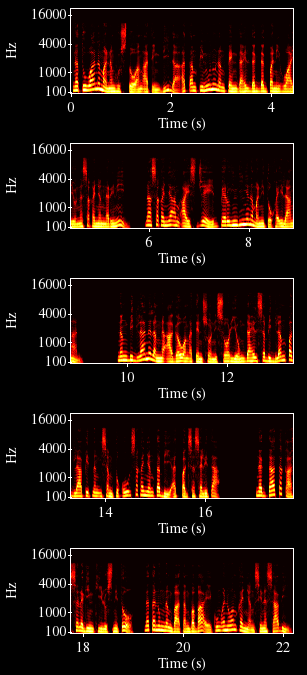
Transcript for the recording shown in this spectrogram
Natuwa naman ng husto ang ating bida at ang pinuno ng Peng dahil dagdag pa ni Huayo na sa kanyang narinig, nasa kanya ang Ice Jade pero hindi niya naman ito kailangan. Nang bigla na lang naagaw ang atensyon ni Soryong dahil sa biglang paglapit ng isang tuko sa kanyang tabi at pagsasalita. Nagtataka sa naging kilos nito, natanong ng batang babae kung ano ang kanyang sinasabi.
